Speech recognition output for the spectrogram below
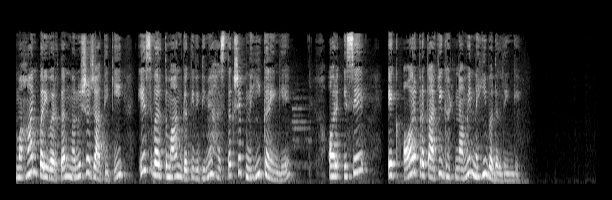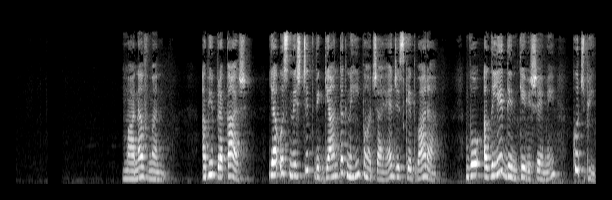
महान परिवर्तन मनुष्य जाति की इस वर्तमान गतिविधि में हस्तक्षेप नहीं करेंगे और इसे एक और प्रकार की घटना में नहीं बदल देंगे। मानव मन, अभी प्रकाश या उस निश्चित विज्ञान तक नहीं पहुँचा है जिसके द्वारा वो अगले दिन के विषय में कुछ भी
